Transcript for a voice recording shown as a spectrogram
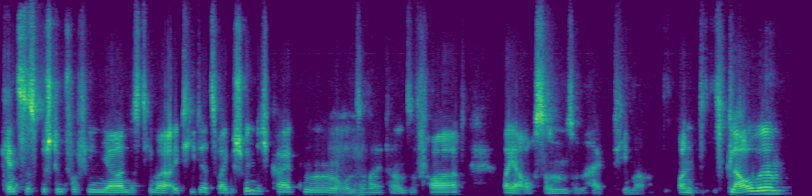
Kennst du es bestimmt vor vielen Jahren, das Thema IT der zwei Geschwindigkeiten mhm. und so weiter und so fort, war ja auch so ein, so ein Hype-Thema. Und ich glaube,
